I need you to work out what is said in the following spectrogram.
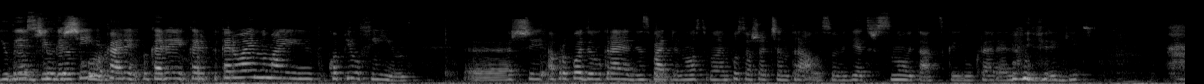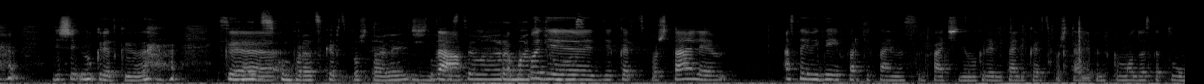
Eu vreau de să fiu de gingășie acord. care, care, care, pe care o ai numai copil fiind. Uh, și apropo de lucrarea din spatele nostru, l-am pus așa centrală să o vedeți și să nu uitați că e lucrarea lui Verighici. Deși nu cred că... Să veniți, cumpărați cărți poștale aici Da. la Stella Ramati Apropo frumos. de, de cărți poștale, asta e o idee foarte faină să faci din lucrările tale cărți poștale, pentru că în modul ăsta tu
